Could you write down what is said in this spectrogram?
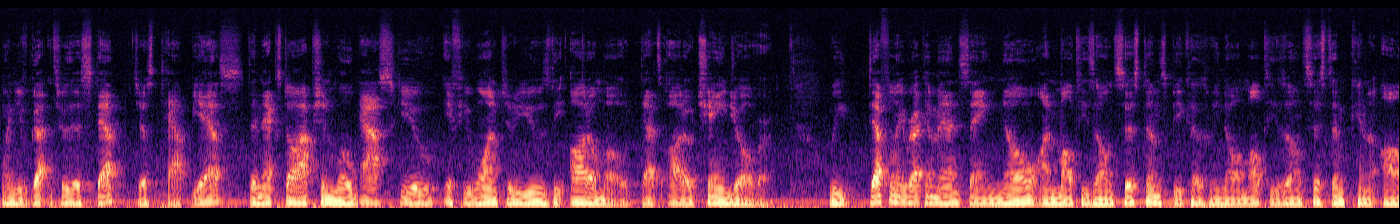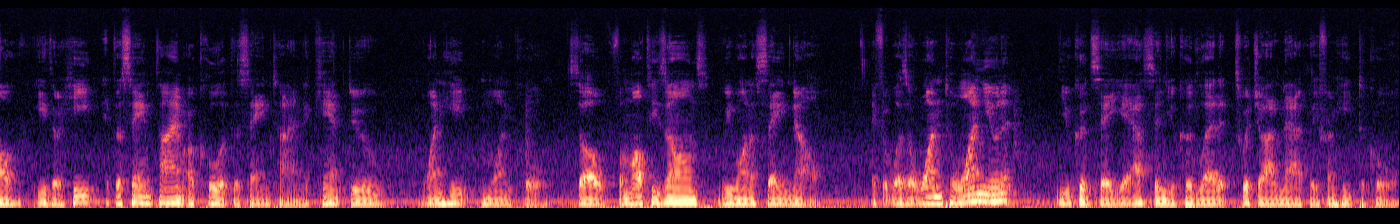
When you've gotten through this step, just tap yes. The next option will ask you if you want to use the auto mode. That's auto changeover. We definitely recommend saying no on multi-zone systems because we know a multi-zone system can all either heat at the same time or cool at the same time. It can't do one heat and one cool. So for multi-zones, we want to say no. If it was a one-to-one unit, you could say yes and you could let it switch automatically from heat to cool.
